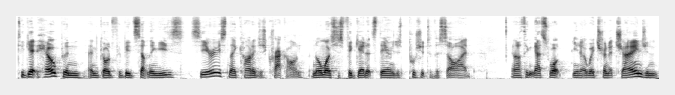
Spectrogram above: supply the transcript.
to get help, and and God forbid something is serious, and they kind of just crack on and almost just forget it's there and just push it to the side. And I think that's what you know we're trying to change and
